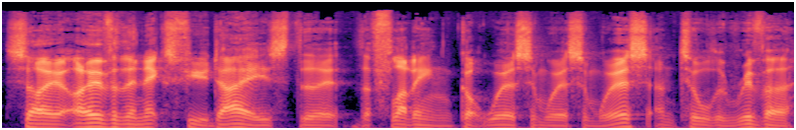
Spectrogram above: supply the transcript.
So over the next few days, the the flooding got worse and worse and worse until the river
